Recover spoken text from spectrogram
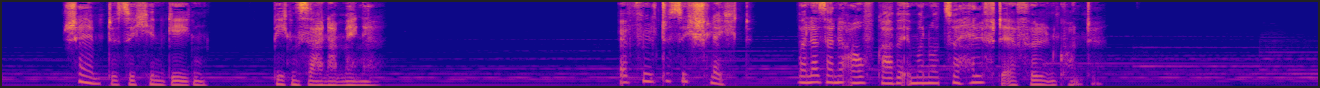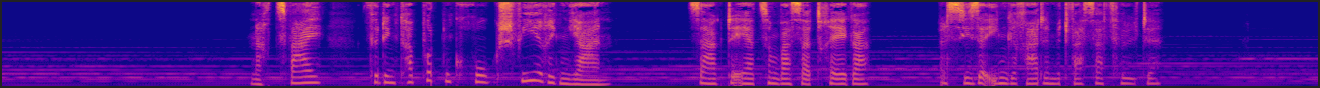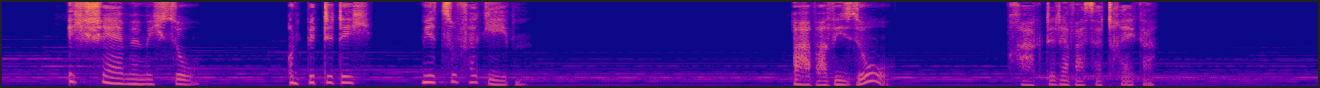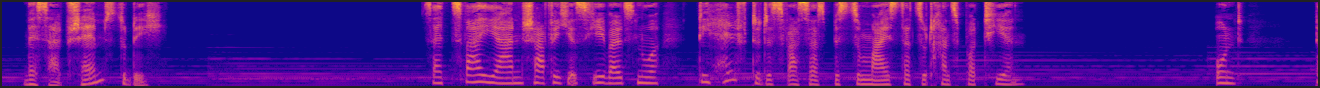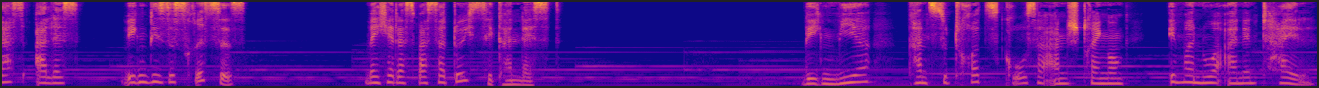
schämte sich hingegen wegen seiner Mängel. Er fühlte sich schlecht, weil er seine Aufgabe immer nur zur Hälfte erfüllen konnte. Nach zwei für den kaputten Krug schwierigen Jahren sagte er zum Wasserträger, als dieser ihn gerade mit Wasser füllte. Ich schäme mich so und bitte dich, mir zu vergeben. Aber wieso? fragte der Wasserträger. Weshalb schämst du dich? Seit zwei Jahren schaffe ich es jeweils nur, die Hälfte des Wassers bis zum Meister zu transportieren. Und das alles wegen dieses Risses, welcher das Wasser durchsickern lässt. Wegen mir kannst du trotz großer Anstrengung immer nur einen Teil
